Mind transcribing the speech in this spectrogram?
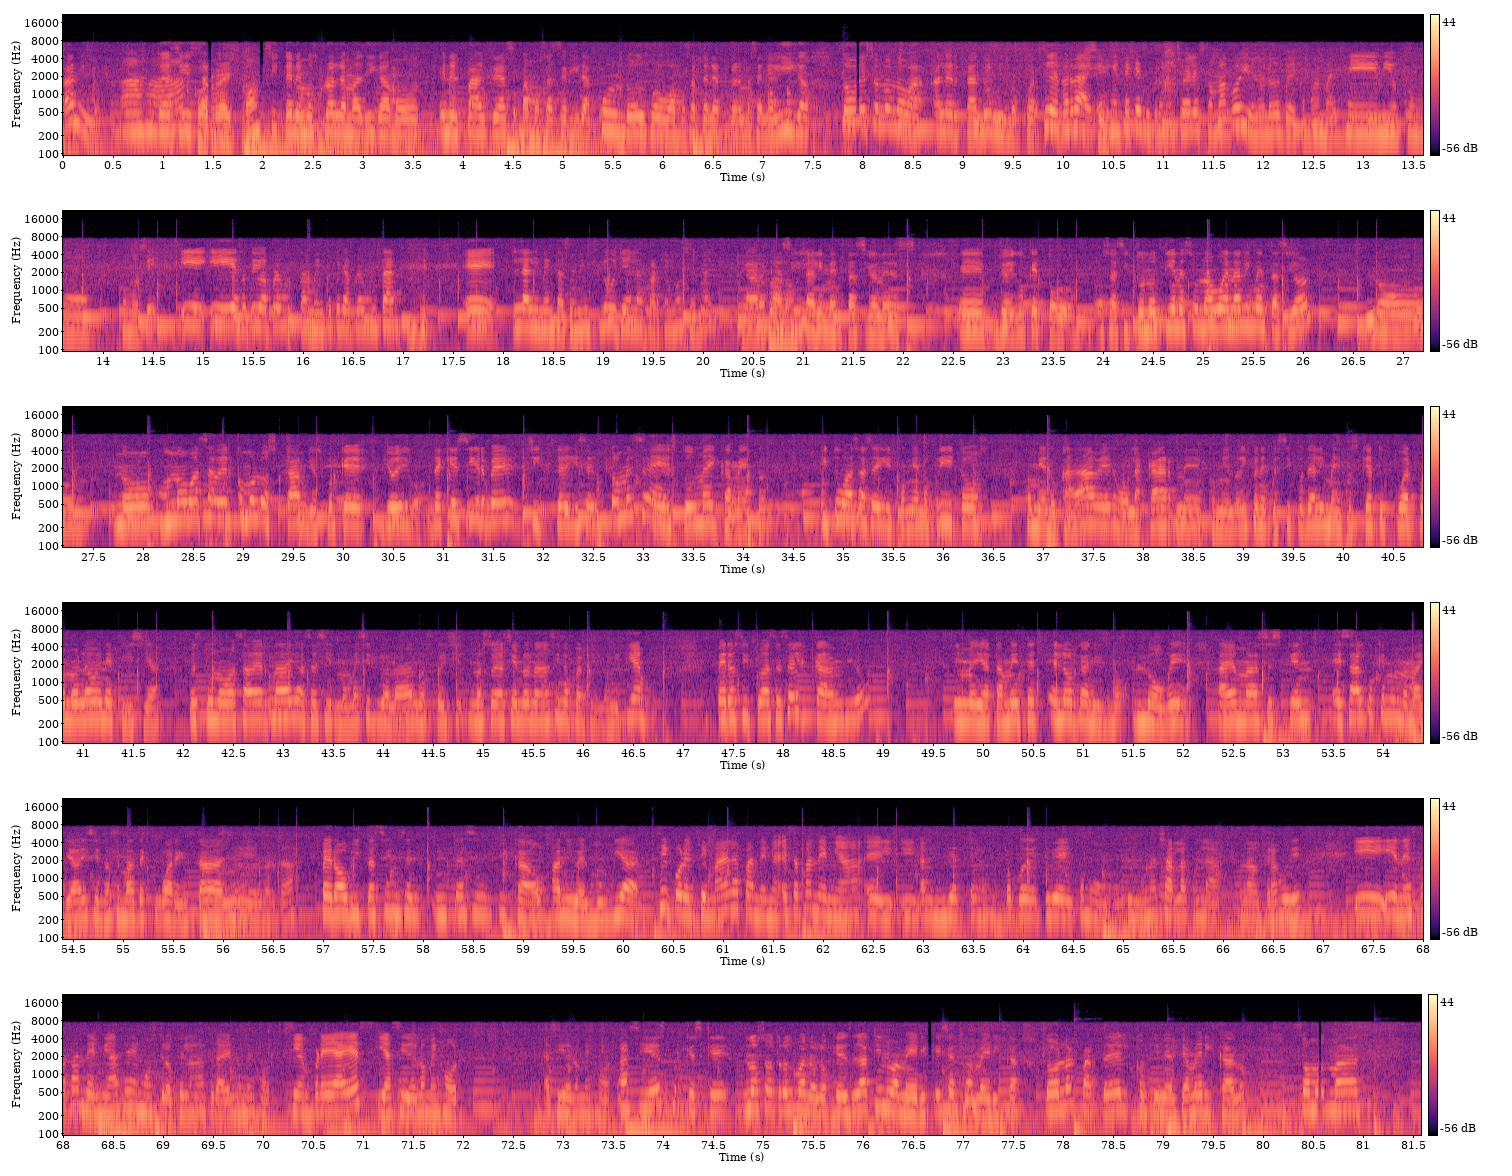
ánimo. Ajá. Entonces, si, estamos- Correcto. si tenemos problemas, digamos, en el páncreas, vamos a ser iracundos o vamos a tener problemas en el hígado, todo eso nos lo va alertando el mismo cuerpo. Sí, es verdad, hay Sí. gente que sufre mucho del estómago y uno los ve como de mal genio, como, como sí. Y, y eso te iba a preguntar, también te quería preguntar, eh, ¿la alimentación influye en la parte emocional? Claro, Claro. que sí, la alimentación es, eh, yo digo que todo. O sea, si tú no tienes una buena alimentación, no, no, no vas a ver como los cambios, porque yo digo, ¿de qué sirve si te dicen, tómese estos medicamentos y tú vas a seguir comiendo fritos, comiendo cadáver o la carne, comiendo diferentes tipos de alimentos que a tu cuerpo no le beneficia? Pues tú no vas a ver nada y vas a decir, no me sirvió nada, no estoy, no estoy haciendo nada, sino perdiendo mi tiempo. Pero si tú haces el cambio, inmediatamente el organismo lo ve. Además es que es algo que mi mamá lleva diciendo hace más de 40 años, Sí, es verdad. pero ahorita se ha inten- intensificado a nivel mundial. Sí, por el tema de la pandemia. Esta pandemia, el, el- algún día, eh, hace poco tuve como tuve una charla con la, con la doctora Judith y, y en esta pandemia se demostró que lo natural es lo mejor. Siempre es y ha sido lo mejor. Ha sido lo mejor. Así es, porque es que nosotros, bueno, lo que es Latinoamérica y Centroamérica, toda la parte del continente americano, somos más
